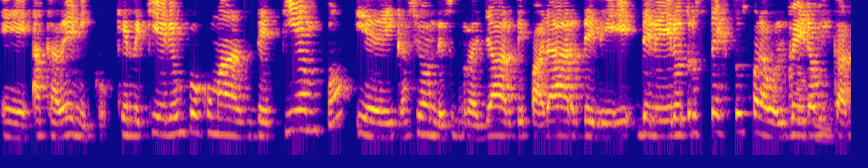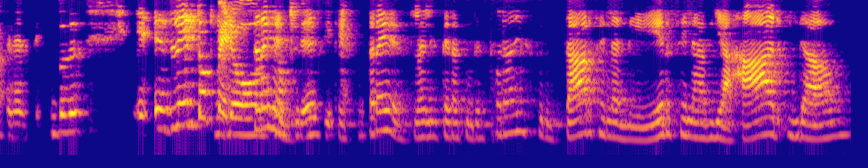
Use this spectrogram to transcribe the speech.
eh, académico, que requiere un poco más de tiempo y de dedicación, de subrayar, de parar, de, de leer otros textos para volver a ubicarse en el texto. Entonces, e, es lento, pero no quiere decir. Qué estrés. La literatura es para disfrutársela, leérsela, viajar, ir a,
